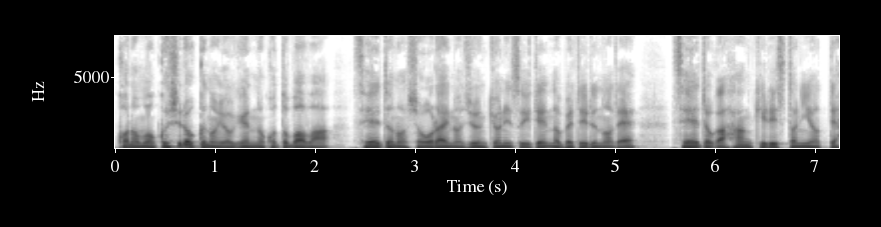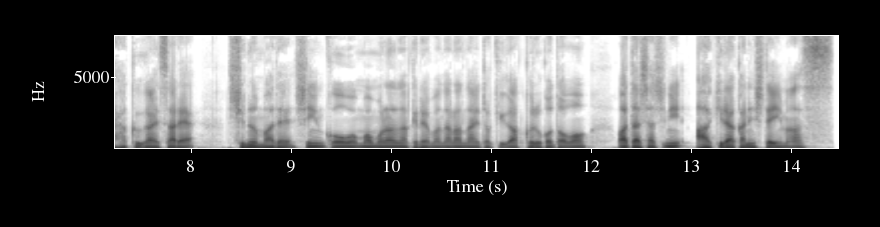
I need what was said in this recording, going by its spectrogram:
この目視録の予言の言葉は、生徒の将来の殉教について述べているので、生徒が反キリストによって迫害され、死ぬまで信仰を守らなければならない時が来ることを私たちに明らかにしています。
